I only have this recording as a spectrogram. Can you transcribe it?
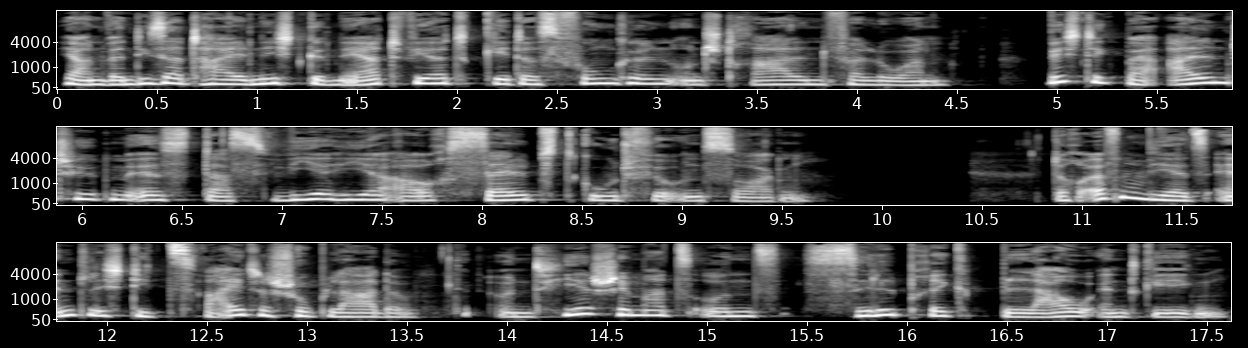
Ja, und wenn dieser Teil nicht genährt wird, geht das Funkeln und Strahlen verloren. Wichtig bei allen Typen ist, dass wir hier auch selbst gut für uns sorgen. Doch öffnen wir jetzt endlich die zweite Schublade und hier schimmert's uns silbrig blau entgegen.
